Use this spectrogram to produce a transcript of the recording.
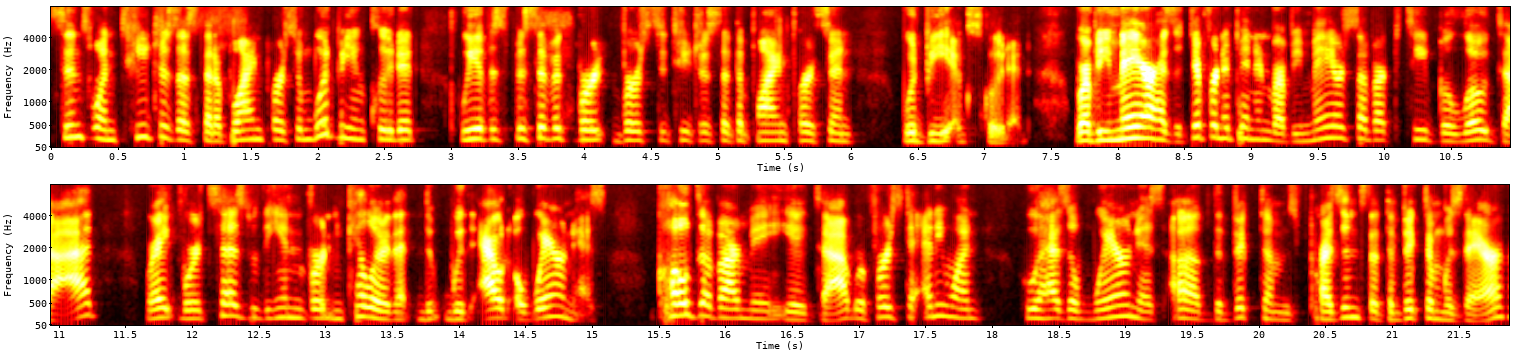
Since one teaches us that a blind person would be included, we have a specific verse to teach us that the blind person would be excluded. Rabbi Meir has a different opinion. Rabbi Meir Savarkati below dad, right, where it says with the inadvertent killer that without awareness, kol davar me'yeda refers to anyone who has awareness of the victim's presence, that the victim was there.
